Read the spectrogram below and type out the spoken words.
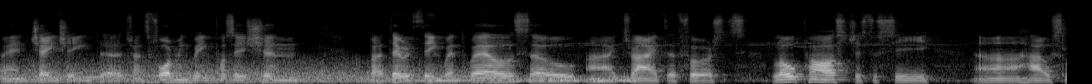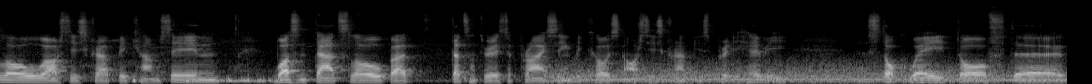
when changing the transforming wing position but everything went well. So I tried the first low pass just to see uh, how slow RC Scrappy comes in. Wasn't that slow, but that's not really surprising because RC Scrappy is pretty heavy. Stock weight of the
